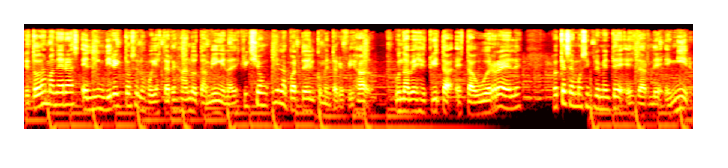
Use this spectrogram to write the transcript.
De todas maneras, el link directo se los voy a estar dejando también en la descripción y en la parte del comentario fijado. Una vez escrita esta URL, lo que hacemos simplemente es darle en ir.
